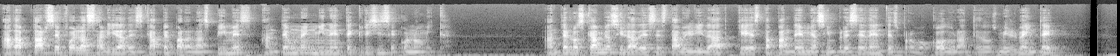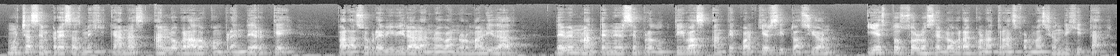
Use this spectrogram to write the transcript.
adaptarse fue la salida de escape para las pymes ante una inminente crisis económica. Ante los cambios y la desestabilidad que esta pandemia sin precedentes provocó durante 2020, muchas empresas mexicanas han logrado comprender que, para sobrevivir a la nueva normalidad, deben mantenerse productivas ante cualquier situación y esto solo se logra con la transformación digital.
